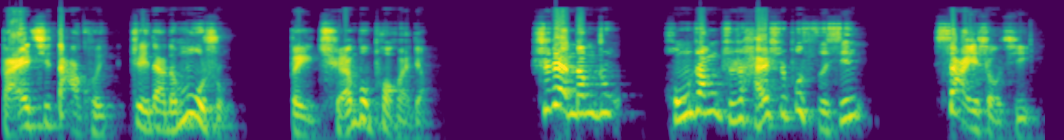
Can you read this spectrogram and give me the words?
白棋大亏，这一带的目数被全部破坏掉。实战当中，洪章直还是不死心，下一手棋。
